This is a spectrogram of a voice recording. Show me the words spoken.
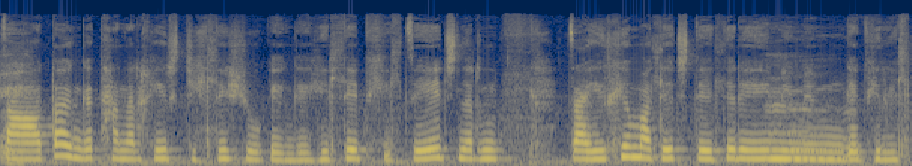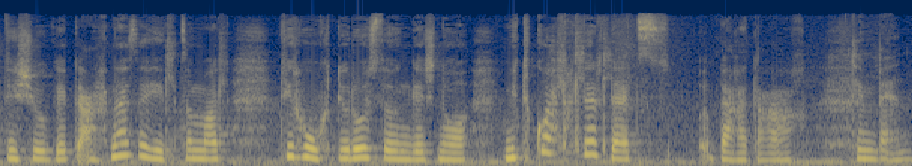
За одоо ингээ та нарах ирж эхлэн шүү гэ ингээ хилээд эхэлсэн. Ээж нар нь за ирэх юм бол ээж дээлэрээ юм юм ингээд хэрэгэлдэж шүү гэд анханасаа хэлсэн бол тэр хүүхд юусоо ингээд нөгөө мэдхгүй болохоор л айц байгаад байгаа. Тийм байна.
